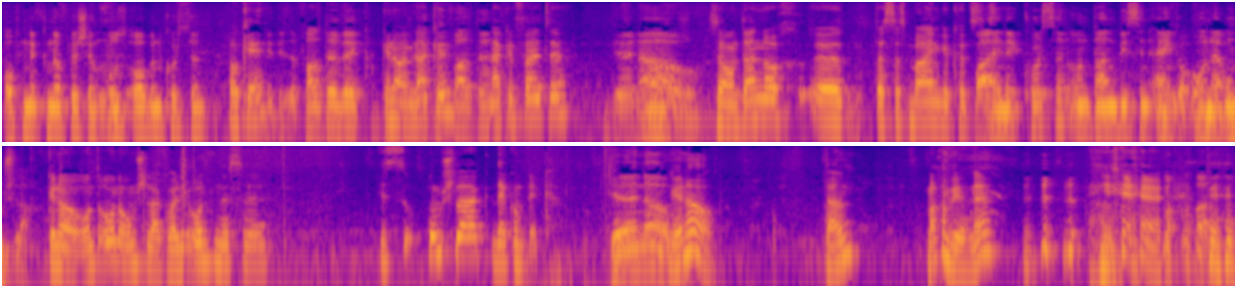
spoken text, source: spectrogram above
offene Knopflöcher muss oben kürzen. Okay. Die, diese Falte weg. Genau, im Nacken. Nackenfalte. Nackenfalte. Genau. So, und dann noch, äh, dass das Bein gekürzt Beine ist. kürzen und dann ein bisschen enger, ohne Umschlag. Genau, und ohne Umschlag, weil hier unten ist, äh, ist Umschlag, der kommt weg. Genau. Genau. Dann machen wir, ne? yeah.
